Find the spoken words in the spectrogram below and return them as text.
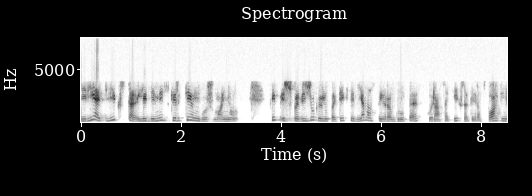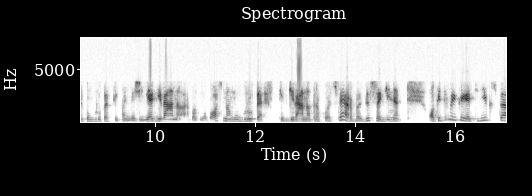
Ir jie atvyksta lydimi skirtingų žmonių. Kaip iš pavyzdžių galiu pateikti, vienas tai yra grupės, kurios atvyksta, tai yra sportininkų grupės, kaip Pandežyje gyvena, arba globos namų grupė, kaip gyvena trakuose, arba visaginė. O kiti vaikai atvyksta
